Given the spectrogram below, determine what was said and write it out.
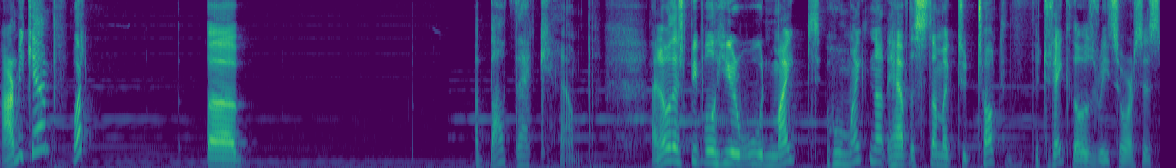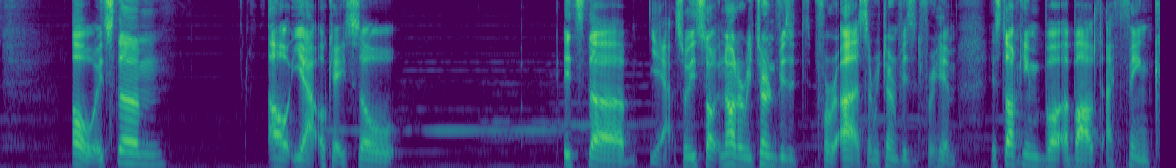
army camp? What? Uh, about that camp. I know there's people here who might who might not have the stomach to talk to, to take those resources. Oh, it's the. Um, oh yeah, okay. So it's the yeah. So he's talking not a return visit for us, a return visit for him. He's talking about I think.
